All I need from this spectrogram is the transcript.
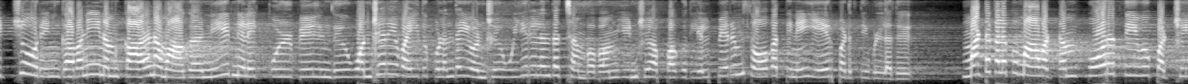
பெற்றோரின் கவனீனம் காரணமாக நீர்நிலைக்குள் வீழ்ந்து ஒன்றரை வயது குழந்தையொன்று உயிரிழந்த சம்பவம் இன்று அப்பகுதியில் பெரும் சோகத்தினை ஏற்படுத்தியுள்ளது. மட்டக்களப்பு மாவட்டம் போரத்தீவு பற்று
